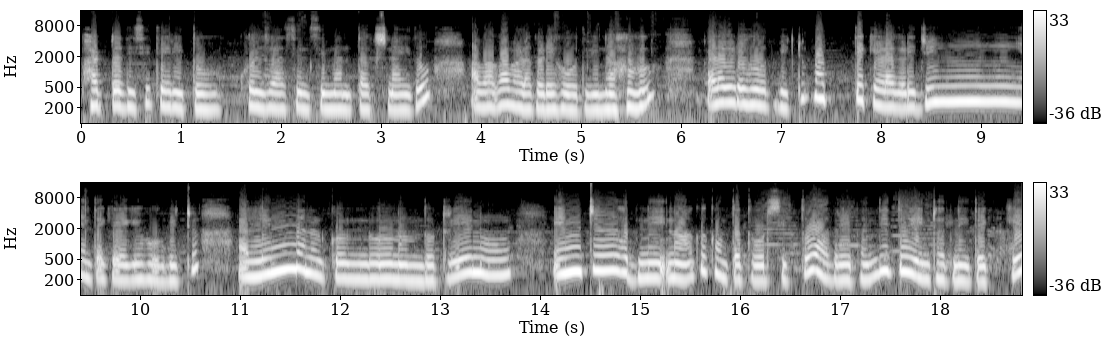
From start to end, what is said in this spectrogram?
ಪಟ್ಟದಿಸಿ ತೆರೀತು. ಖುಲ್ಜಾ ಸಿಮ್ ಸಿಮ್ ಅಂದ ತಕ್ಷಣ ಇದು. ಅವಾಗ ಒಳಗಡೆ ಹೋದ್ವಿ ನಾವು. ಒಳಗಡೆ ಹೋದ್ಬಿಟ್ಟು ಮತ್ತೆ ಕೆಳಗಡೆ ಜುಯ್ ಅಂತ ಕೆಳಗೆ ಹೋಗ್ಬಿಟ್ಟು ಅಲ್ಲಿಂದ ನಡ್ಕೊಂಡು ನಮ್ಮದು ಟ್ರೇನು ಎಂಟು ಹದಿನೈ ನಾಲ್ಕಕ್ಕೆ ಅಂತ ತೋರಿಸಿತ್ತು. ಆದರೆ ಬಂದಿದ್ದು ಎಂಟು ಹದಿನೈದಕ್ಕೆ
